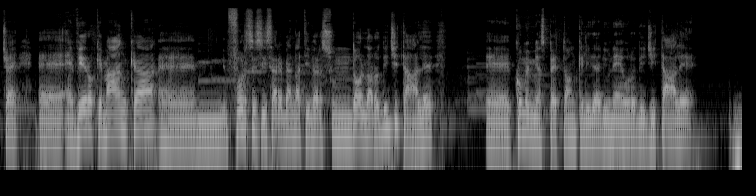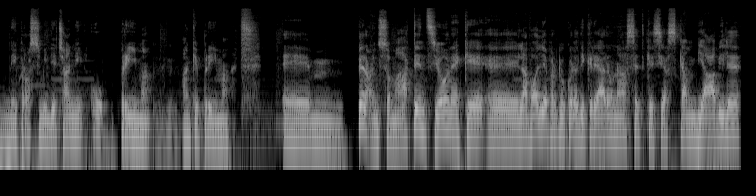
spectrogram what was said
Cioè, eh, è vero che manca, ehm, forse si sarebbe andati verso un dollaro digitale. Eh, come mi aspetto anche l'idea di un euro digitale nei prossimi dieci anni o prima, mm-hmm. anche prima. Ehm, però insomma, attenzione che eh, la voglia è proprio quella di creare un asset che sia scambiabile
